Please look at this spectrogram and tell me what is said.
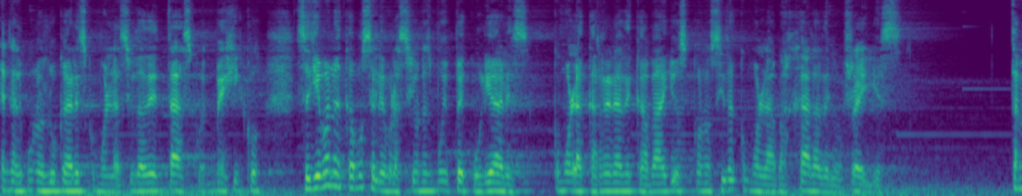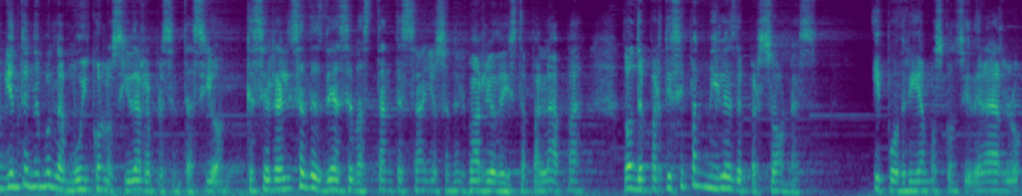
En algunos lugares, como en la ciudad de Tasco, en México, se llevan a cabo celebraciones muy peculiares, como la carrera de caballos conocida como la Bajada de los Reyes. También tenemos la muy conocida representación que se realiza desde hace bastantes años en el barrio de Iztapalapa, donde participan miles de personas, y podríamos considerarlo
